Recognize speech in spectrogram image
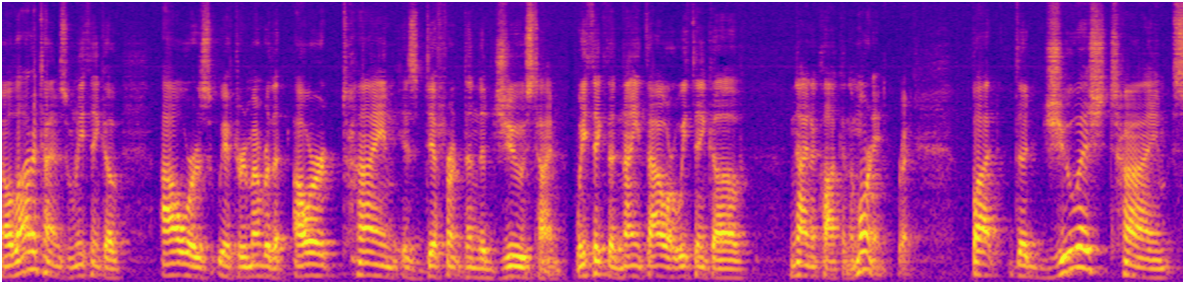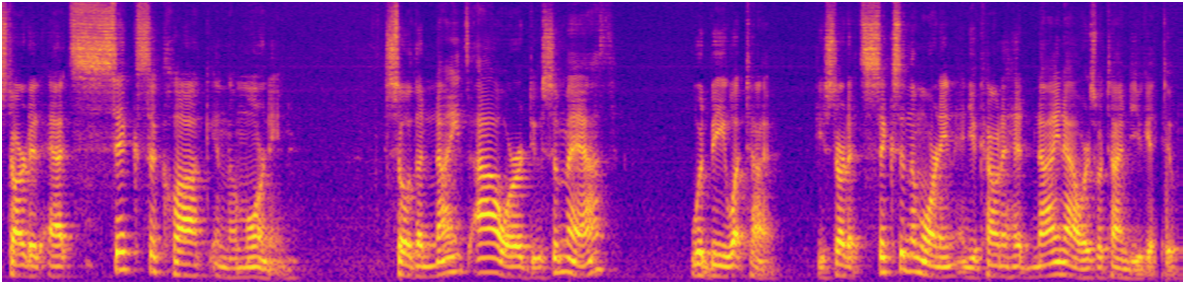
Now, a lot of times when we think of hours, we have to remember that our time is different than the Jews' time. We think the ninth hour, we think of 9 o'clock in the morning. Right. But the Jewish time started at 6 o'clock in the morning. So the ninth hour, do some math, would be what time? If you start at 6 in the morning and you count ahead 9 hours, what time do you get to?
